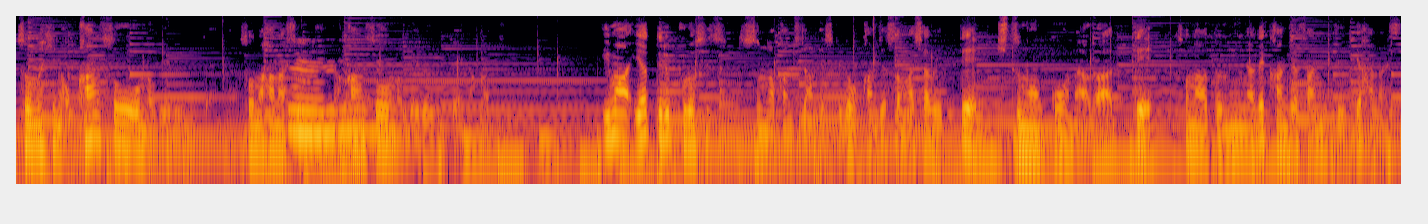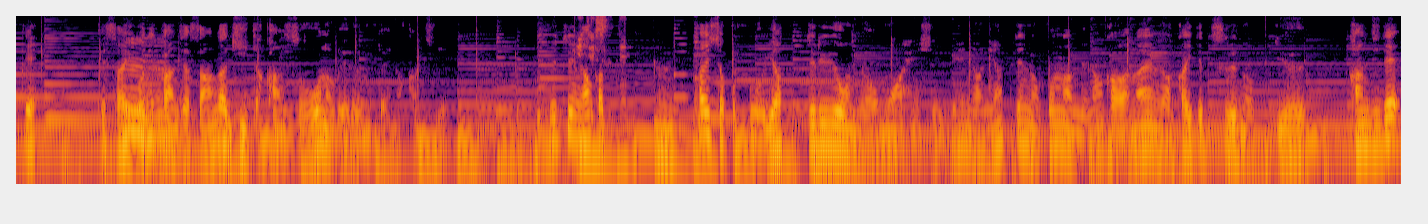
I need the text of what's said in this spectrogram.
その日の感想を述べるみたいな。その話を聞いた感想を述べる。今やってるプロセスってそんな感じなんですけど患者さんが喋って質問コーナーがあってその後みんなで患者さんについて話してで最後に患者さんが聞いた感想を述べるみたいな感じで別になんかねうん、大したことをやってるようには思わへんし、え、何やってんのこんなんでなんか悩みが解決するのっていう感じで、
